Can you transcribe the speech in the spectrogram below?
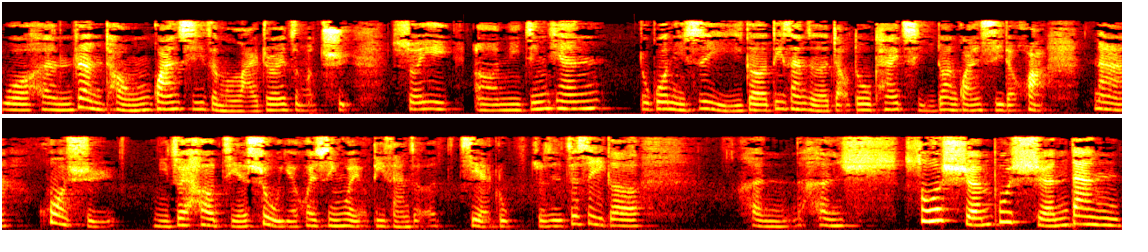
我很认同关系怎么来就会怎么去，所以，呃，你今天如果你是以一个第三者的角度开启一段关系的话，那或许你最后结束也会是因为有第三者的介入，就是这是一个很很说玄不玄，但。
